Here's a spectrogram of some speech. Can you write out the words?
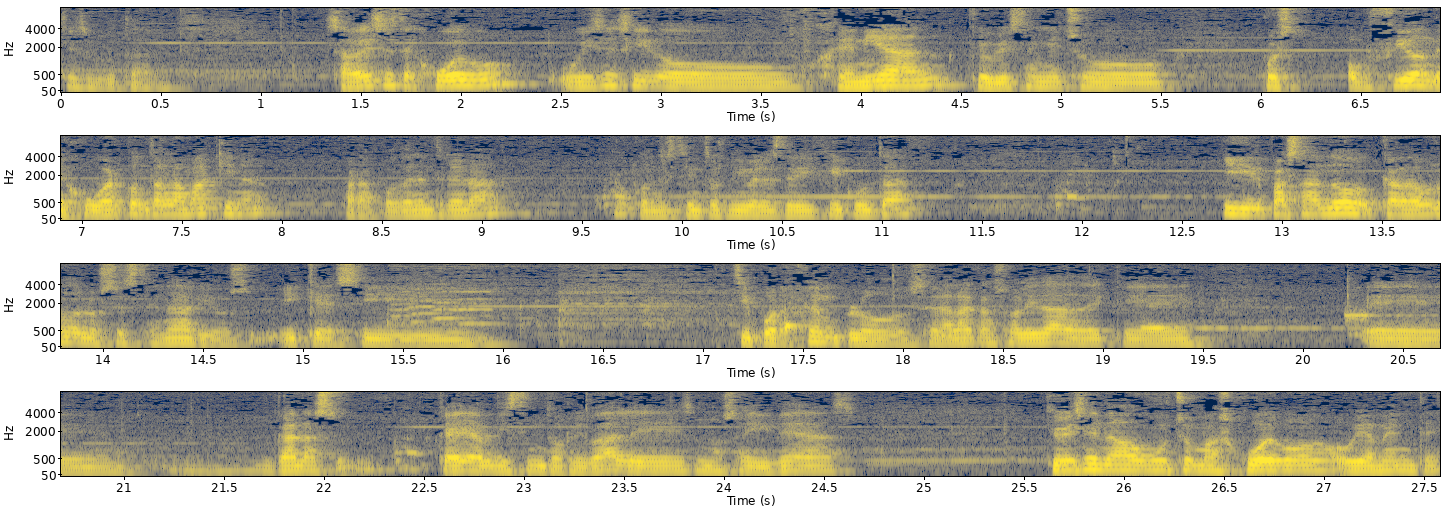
Que es brutal. ¿Sabéis? Este juego hubiese sido genial que hubiesen hecho pues opción de jugar contra la máquina para poder entrenar con distintos niveles de dificultad e ir pasando cada uno de los escenarios y que si si por ejemplo se da la casualidad de que eh, ganas que haya distintos rivales no sé ideas que hubiesen dado mucho más juego obviamente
